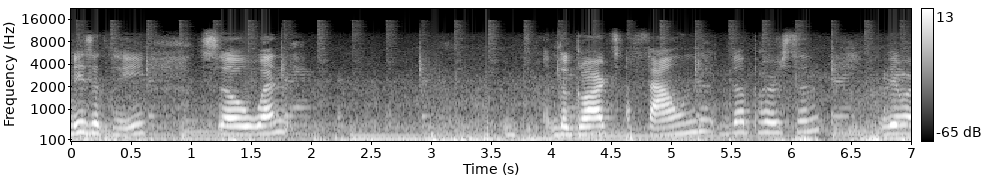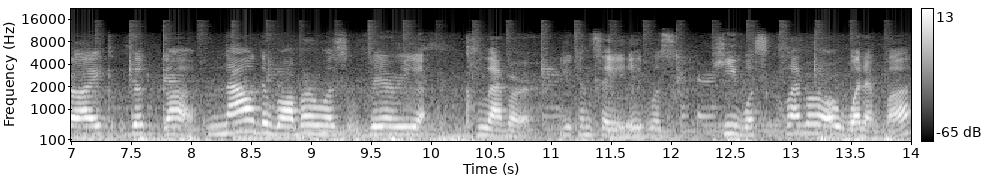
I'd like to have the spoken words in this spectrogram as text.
basically, so when the guards found the person, they were like the now the robber was very clever. You can say it was he was clever or whatever.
